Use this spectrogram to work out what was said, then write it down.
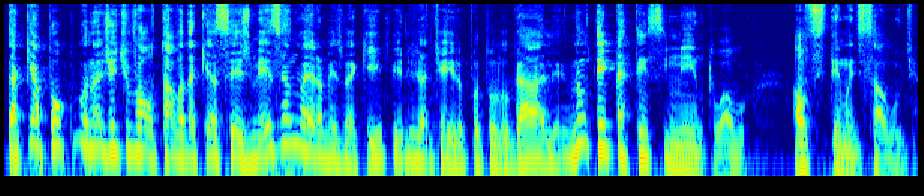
Daqui a pouco, quando a gente voltava daqui a seis meses, já não era a mesma equipe, ele já tinha ido para outro lugar, ele não tem pertencimento ao, ao sistema de saúde.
